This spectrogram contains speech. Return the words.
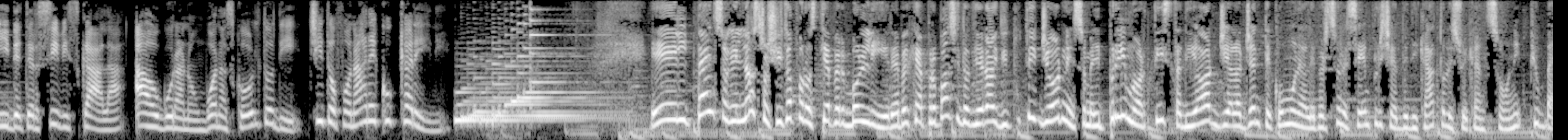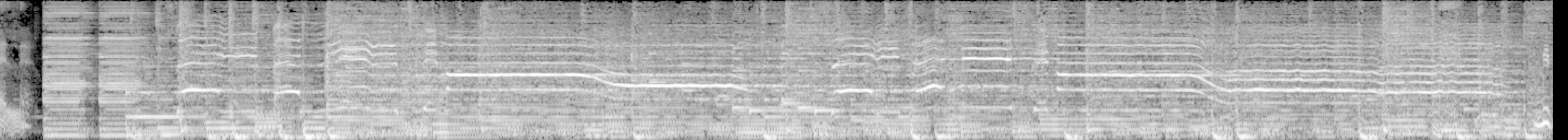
I detersivi Scala augurano un buon ascolto di Citofonare Cuccarini. E penso che il nostro citofono stia per bollire, perché a proposito di eroi di tutti i giorni, insomma, il primo artista di oggi alla gente comune alle persone semplici ha dedicato le sue canzoni più belle.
